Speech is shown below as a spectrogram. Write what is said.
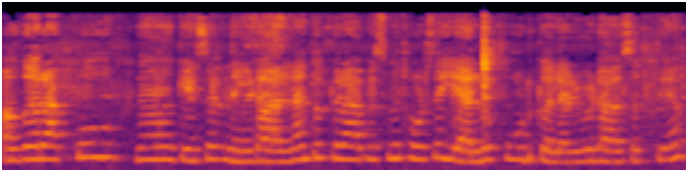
अगर आपको केसर नहीं डालना है तो फिर आप इसमें थोड़ा सा येलो फ़ूड कलर भी डाल सकते हैं।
